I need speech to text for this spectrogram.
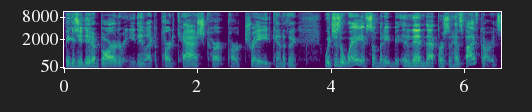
because you did a bartering. You did like a part cash, part, part trade kind of thing, which is a way if somebody, and then that person has five cards,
